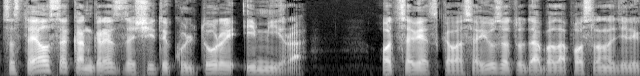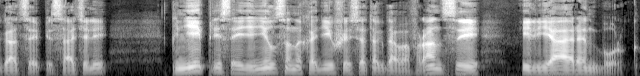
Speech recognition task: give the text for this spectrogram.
состоялся Конгресс защиты культуры и мира. От Советского Союза туда была послана делегация писателей, к ней присоединился находившийся тогда во Франции Илья Эренбург.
